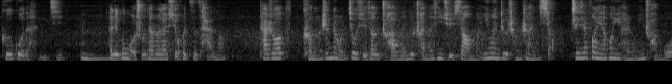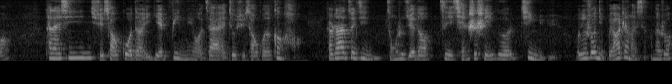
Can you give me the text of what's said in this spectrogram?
割过的痕迹。嗯他就跟我说，他说他学会自残了。他说可能是那种旧学校的传闻，就传到新学校嘛，因为这个城市很小，这些风言风语很容易传播。他在新学校过得也并没有在旧学校过得更好。他说他最近总是觉得自己前世是一个妓女。我就说你不要这样想。他说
